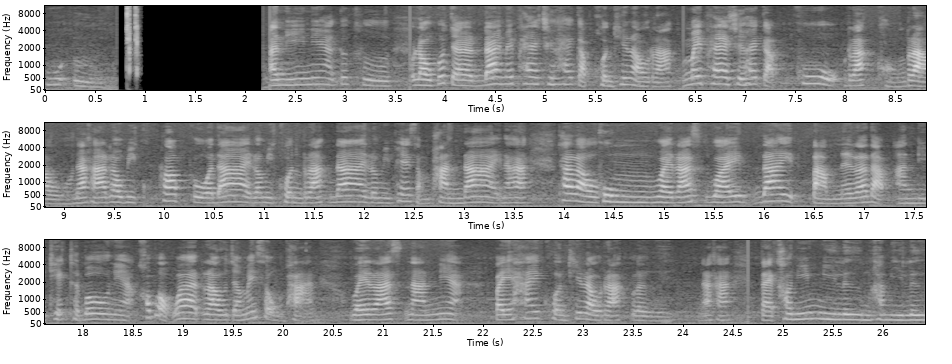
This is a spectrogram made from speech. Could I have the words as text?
ผู้อื่น อันนี้เนี่ยก็คือเราก็จะได้ไม่แพร่เชื้อให้กับคนที่เรารัก ไม่แพร่เชื้อให้กับคู่รักของเรานะคะ เรามีครอบครัวได้ เรามีคนรักได้ เรามีเพศสัมพันธ์ได้นะคะ ถ้าเราคุมไวรัสไว้ได้ต่ำในระดับ undetectable เนี่ยเขาบอกว่าเราจะไม่ส่งผ่านไวรัสนั้นเนี่ยไปให้คนที่เรารักเลย นะคะ แต่คราวนี้มีลืมค่ะมีลื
